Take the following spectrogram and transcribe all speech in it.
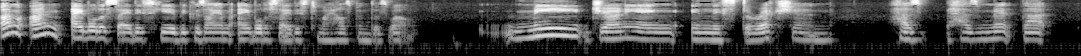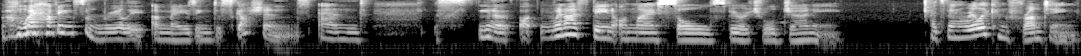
I'm I'm able to say this here because I am able to say this to my husband as well. Me journeying in this direction has has meant that we're having some really amazing discussions and you know when I've been on my soul spiritual journey it's been really confronting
